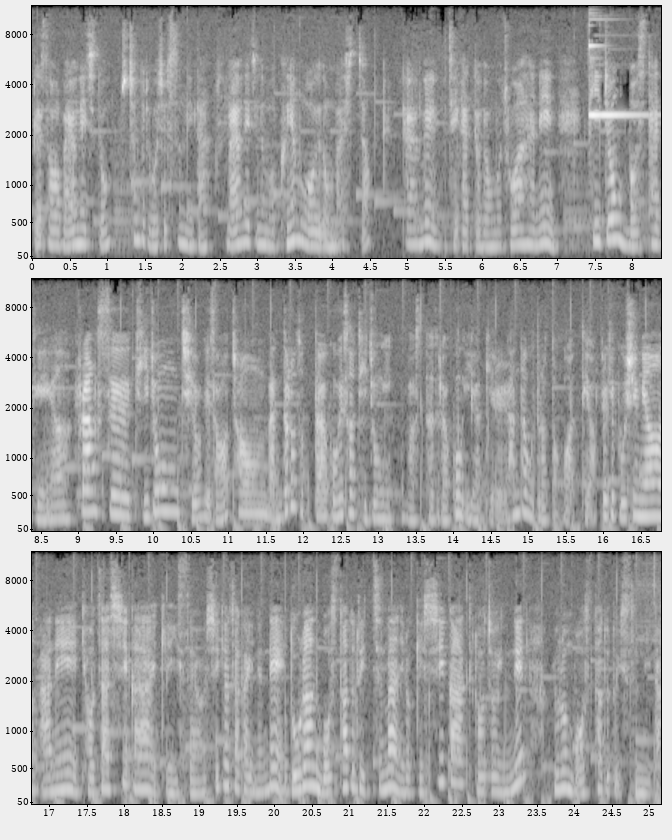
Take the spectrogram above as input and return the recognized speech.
그래서 마요네즈도 추천드리고 싶습니다. 마요네즈는 뭐 그냥 먹어도 너무 맛있죠? 다음은 제가 또 너무 좋아하는 디종 머스타드예요. 프랑스 디종 지역에서 처음 만들어졌다 고 해서 디종 머스타드라고 이야기를 한다고 들었던 것 같아요. 이렇게 보시면 안에 겨자 씨가 이렇게 있어요. 씨겨자가 있는데 노란 머스타드도 있지만 이렇게 씨가 들어져 있는 이런 머스타드도 있습니다.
